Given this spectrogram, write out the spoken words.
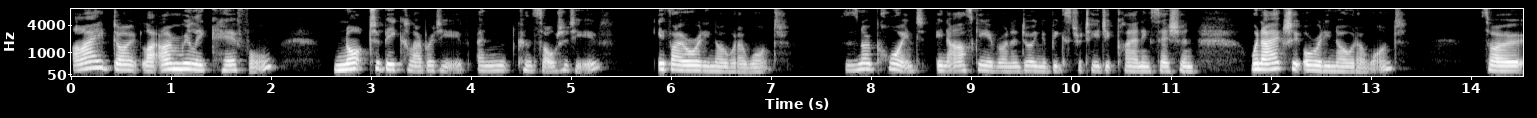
I don't like, I'm really careful not to be collaborative and consultative if I already know what I want. There's no point in asking everyone and doing a big strategic planning session when I actually already know what I want. So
